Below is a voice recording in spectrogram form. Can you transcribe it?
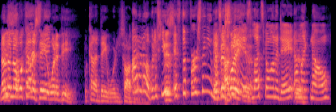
No, no, no. What kind of first date thing- would it be? What kind of date were you talking I don't about? know, but if you It's- if the first thing you If message me like- is Yeah. let's go on a date, I'm like no,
